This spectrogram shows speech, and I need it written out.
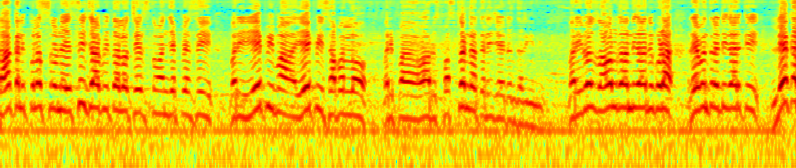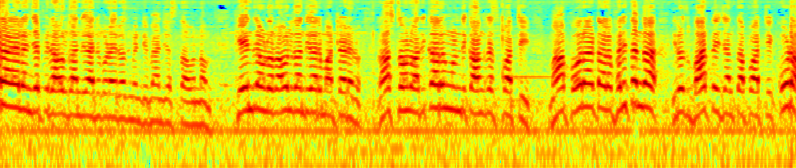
చాకలి కులస్తులను ఎస్సీ జాబితాలో చేస్తామని చెప్పేసి మరి ఏపీ మా ఏపీ సభల్లో మరి ప- వారు స్పష్టంగా తెలియజేయడం జరిగింది. మరి ఈరోజు రాహుల్ గాంధీ గారిని కూడా రేవంత్ రెడ్డి గారికి లేఖ రాయాలని చెప్పి రాహుల్ గాంధీ గారిని కూడా ఈరోజు మేము డిమాండ్ చేస్తా ఉన్నాం. కేంద్రంలో రాహుల్ గాంధీ గారు మాట్లాడారు. రాష్ట్రంలో అధికారంలో ఉంది కాంగ్రెస్ పార్టీ. మా పోరాటాల ఫలితంగా ఈరోజు భారతీయ జనతా పార్టీ కూడా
